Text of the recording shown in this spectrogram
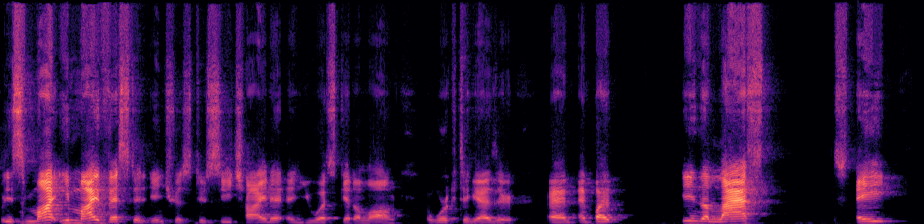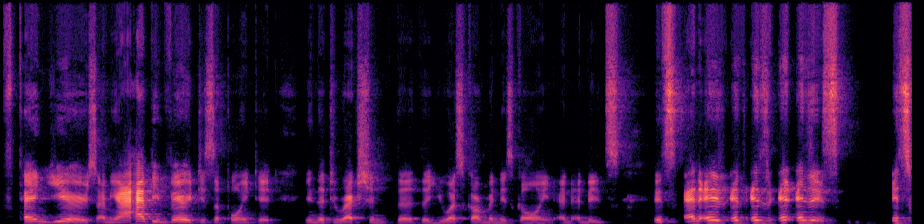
it's my in my vested interest to see China and US get along, work together. And and but in the last eight, ten years, I mean, I have been very disappointed in the direction the, the US government is going. And and it's it's and it, it, it, it's it's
